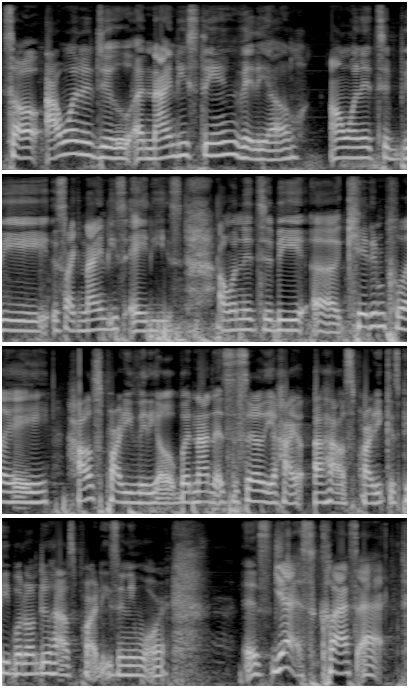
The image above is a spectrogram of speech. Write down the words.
So I want to do a 90s theme video. I want it to be, it's like 90s, 80s. I want it to be a Kid 'n Play house party video, but not necessarily a, a house party because people don't do house parties anymore. It's, yes, class act.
